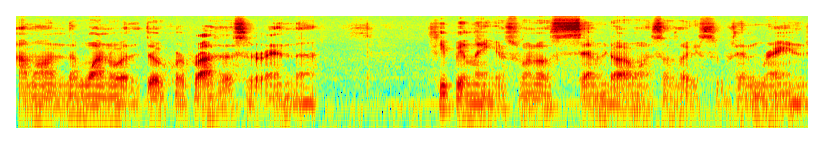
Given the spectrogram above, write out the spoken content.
I'm on the one with the dual core processor and the TP Link is one of those $70 ones, sounds like it's within range.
